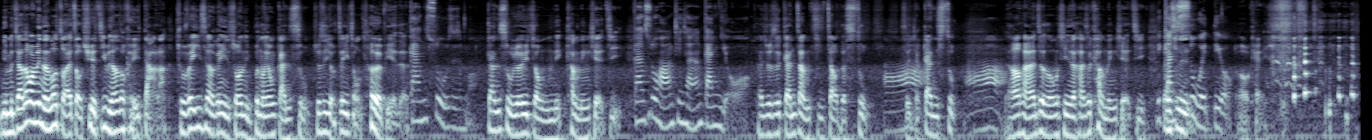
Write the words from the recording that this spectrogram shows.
你们只要在外面能够走来走去的，基本上都可以打啦，除非医生有跟你说你不能用肝素，就是有这一种特别的肝素是什么？肝素，有一种凝抗凝血剂，肝素好像听起来像甘油哦。它就是肝脏制造的素，哦所以叫肝素。哦，然后反正这种东西呢，它是抗凝血剂，你但是肝素会丢。OK，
